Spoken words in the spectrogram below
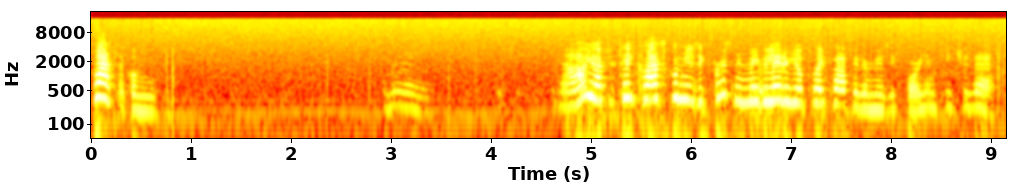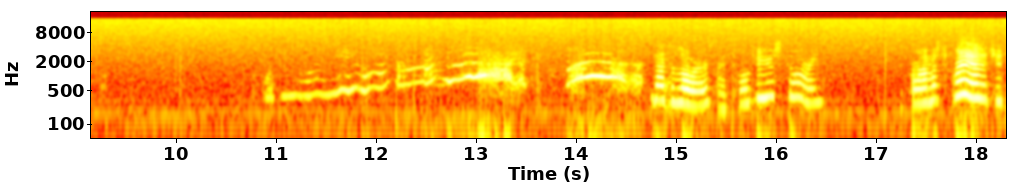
Classical music. Now you have to take classical music first, and maybe later he'll play popular music for you and teach you that. Now, Dolores, I told you your story. You promised Fran that you'd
